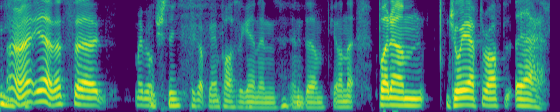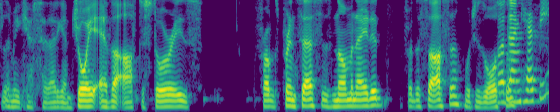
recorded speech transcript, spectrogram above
All right, yeah, that's uh maybe I'll Interesting. pick up Game Pass again and and um, get on that. But um, Joy After After. Uh, let me say that again. Joy Ever After Stories. Frog's Princess is nominated for the Sasa, which is awesome. Well done, Kathy.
